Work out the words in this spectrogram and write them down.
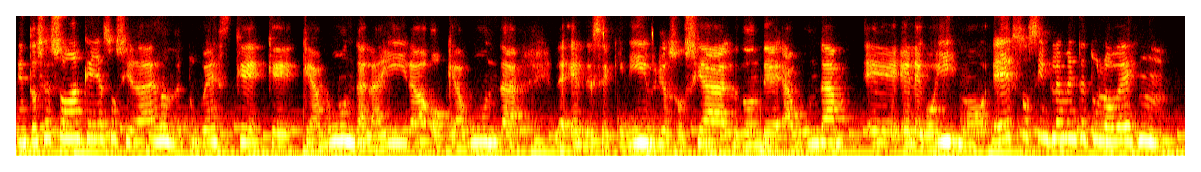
Entonces son aquellas sociedades donde tú ves que, que, abunda la ira o que abunda el desequilibrio social, donde abunda eh, el egoísmo. Eso simplemente tú lo ves, mm,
